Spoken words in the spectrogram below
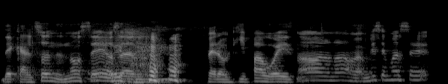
de calzones, no sé, o sea, pero giveaways, no, no, no, a mí se me hace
